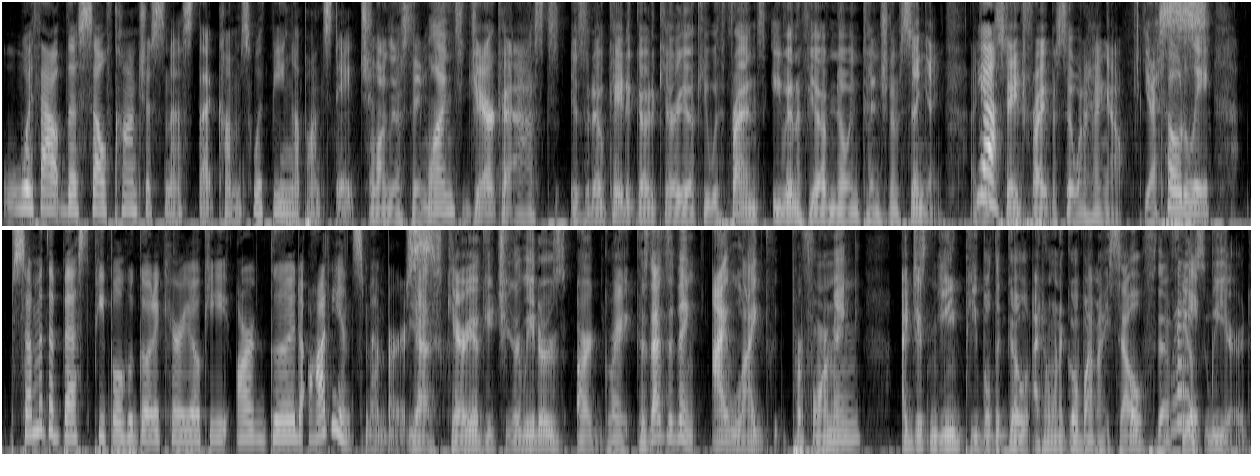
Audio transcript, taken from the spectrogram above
without the self consciousness that comes with being up on stage. Along those same lines, Jerica asks, "Is it okay to go to karaoke with friends even if you have no intention of singing? I Yeah. get stage fright but still want to hang out." Yes. Totally. Some of the best people who go to karaoke are good audience members. Yes, karaoke cheerleaders are great cuz that's the thing. I like performing. I just need people to go. I don't want to go by myself. That feels weird.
